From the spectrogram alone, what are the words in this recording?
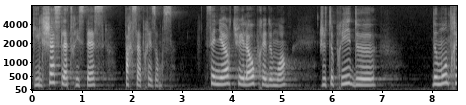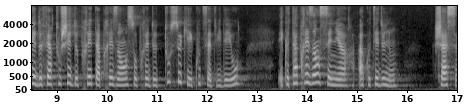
qu'il chasse la tristesse par sa présence. Seigneur, tu es là auprès de moi. Je te prie de, de montrer, de faire toucher de près ta présence auprès de tous ceux qui écoutent cette vidéo et que ta présence, Seigneur, à côté de nous, chasse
